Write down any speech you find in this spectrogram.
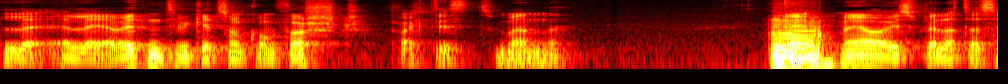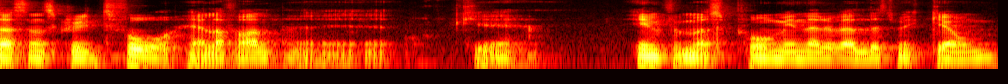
Eller, eller jag vet inte vilket som kom först faktiskt. Men, Mm. men jag har ju spelat Assassin's Creed 2 i alla fall. eh, Och eh, Infamous påminner väldigt mycket om...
